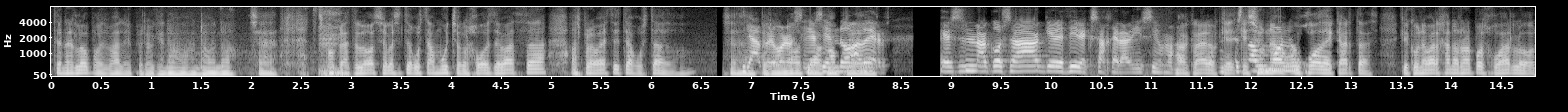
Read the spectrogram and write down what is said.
tenerlo, pues vale, pero que no, no, no. O sea, cómpratelo solo si te gustan mucho los juegos de baza, has probado este y te ha gustado. O sea, Ya, pero, bueno, no sigue siendo, a ver, es una cosa, quiero decir, exageradísima. Ah, claro, que, es una- un juego de cartas. Que con una baraja normal puedes jugarlo.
